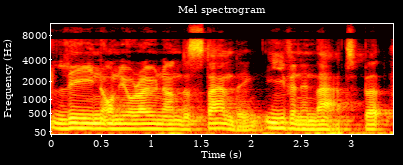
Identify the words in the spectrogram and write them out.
lean on your own understanding, even in that, but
